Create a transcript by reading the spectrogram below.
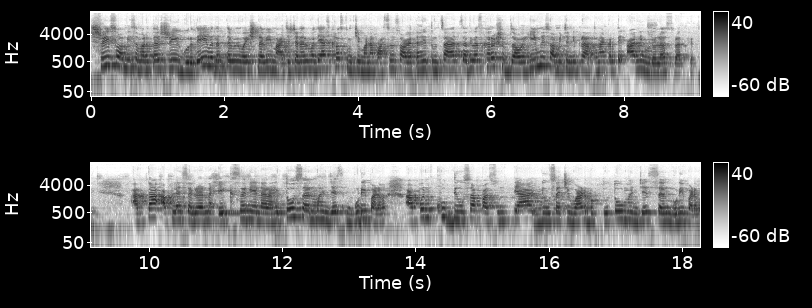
श्री स्वामी समर्थ श्री गुरुदेव दत्त मी वैष्णवी. माझ्या चॅनलमध्ये आज खरंच तुमचे मनापासून स्वागत आहे. तुमचा आजचा दिवस खरंच शुभ जावं. ही मी स्वामीच्यांनी प्रार्थना करते आणि व्हिडिओला सुरुवात करते. आता आपल्या सगळ्यांना एक सण येणार आहे. तो सण म्हणजेच गुढीपाडवा. आपण खूप दिवसापासून त्या दिवसाची वाट बघतो. तो म्हणजे सण गुढीपाडवा.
